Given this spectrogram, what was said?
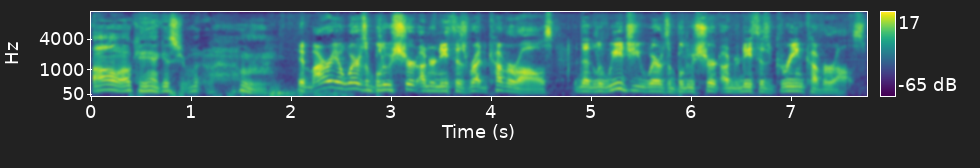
Oh, okay. I guess you're. What, hmm. If Mario wears a blue shirt underneath his red coveralls, and then Luigi wears a blue shirt underneath his green coveralls.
